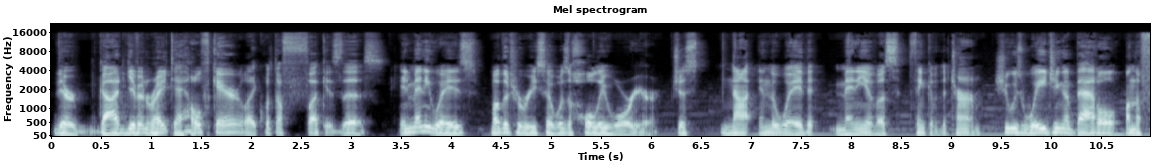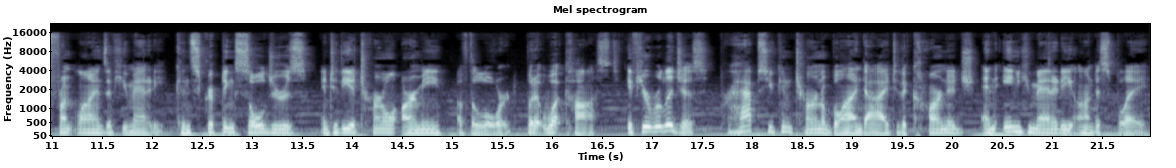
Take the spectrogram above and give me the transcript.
their God-given right to health care. Like what the fuck is this? In many ways, Mother Teresa was a holy warrior, just not in the way that many of us think of the term. She was waging a battle on the front lines of humanity, conscripting soldiers into the eternal army of the Lord. But at what cost? If you're religious, perhaps you can turn a blind eye to the carnage and inhumanity on display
